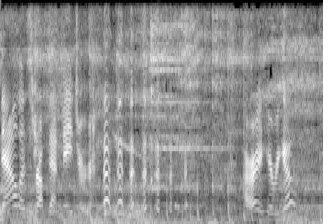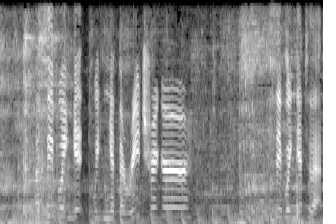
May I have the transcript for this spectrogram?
now let's drop that major. All right, here we go. Let's see if we can get we can get the re-trigger. See if we can get to that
